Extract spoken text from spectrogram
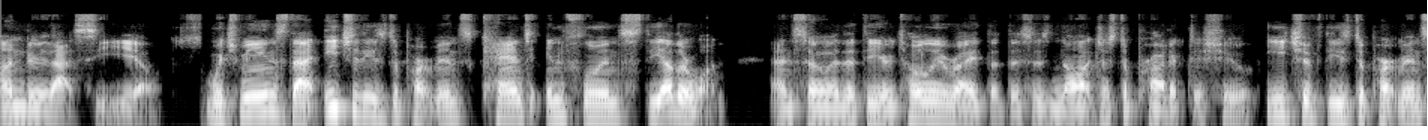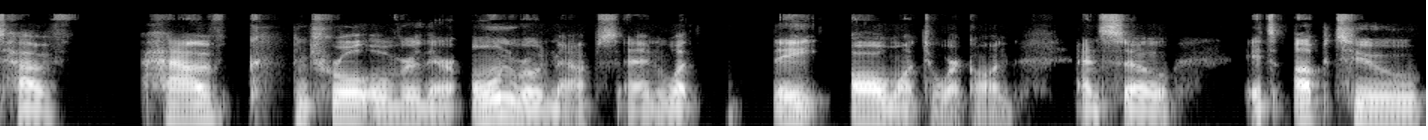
under that ceo which means that each of these departments can't influence the other one. And so Aditi, you're totally right that this is not just a product issue. Each of these departments have have control over their own roadmaps and what they all want to work on. And so it's up to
